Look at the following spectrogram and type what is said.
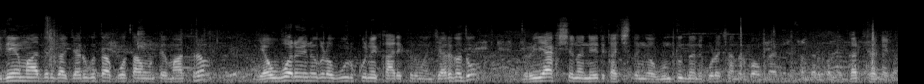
ఇదే మాదిరిగా జరుగుతూ పోతా ఉంటే మాత్రం ఎవరైనా కూడా ఊరుకునే కార్యక్రమం జరగదు. రియాక్షన్ అనేది ఖచ్చితంగా ఉంటుందని కూడా చంద్రబాబు నాయుడు సందర్భంగా గట్టిగా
